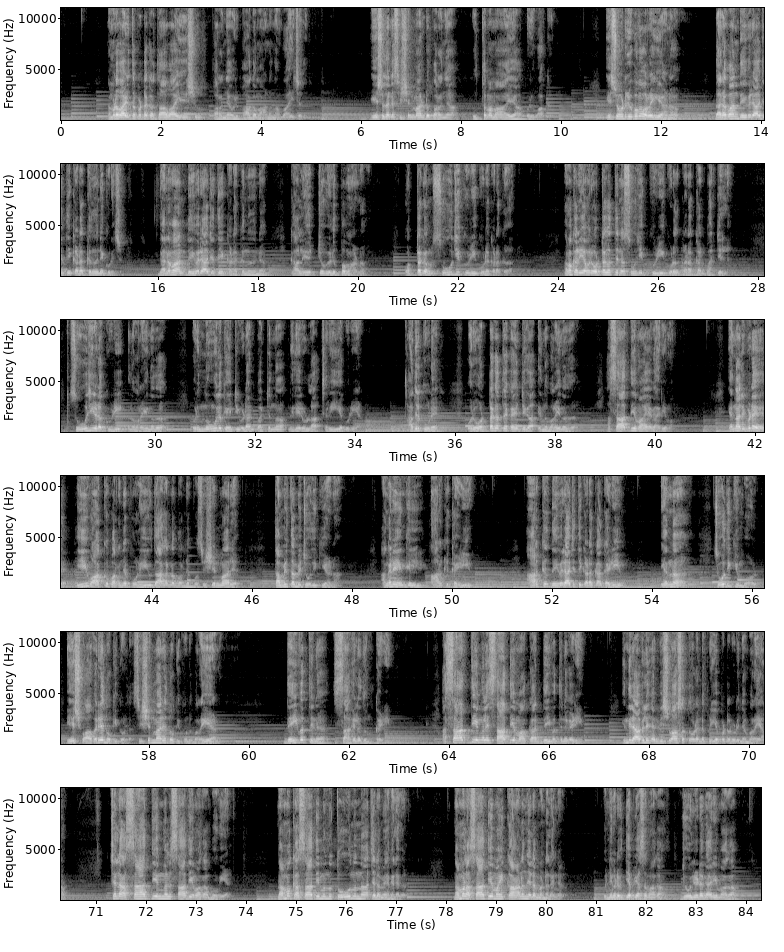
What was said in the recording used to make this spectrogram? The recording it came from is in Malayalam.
നമ്മുടെ വാഴ്ത്തപ്പെട്ട കർത്താവായ യേശു പറഞ്ഞ ഒരു ഭാഗമാണ് നാം വായിച്ചത്. യേശു തന്റെ ശിഷ്യന്മാരോട് പറഞ്ഞ ഉത്തമമായ ഒരു വാക്ക്. യേശുവോട് രൂപമ പറയുകയാണ് ധനവാൻ ദൈവരാജ്യത്തെ കടക്കുന്നതിനെക്കുറിച്ച്. ധനവാൻ ദൈവരാജ്യത്തെ കടക്കുന്നതിന് കാൾ ഏറ്റവും എളുപ്പമാണ് ഒട്ടകം സൂചിക്കുഴി കൂടെ കടക്കുക. നമുക്കറിയാം ഒരു ഒട്ടകത്തിന് സൂചിക്കുഴി കൂടെ കടക്കാൻ പറ്റില്ല. സൂചിയുടെ കുഴി എന്ന് പറയുന്നത് ഒരു നൂൽ കയറ്റി വിടാൻ പറ്റുന്ന നിലയിലുള്ള ചെറിയ കുഴിയാണ്. അതിൽ കൂടെ ഒരു ഒട്ടകത്തെ കയറ്റുക എന്ന് പറയുന്നത് അസാധ്യമായ കാര്യമാണ്. എന്നാൽ ഇവിടെ ഈ വാക്ക് പറഞ്ഞപ്പോൾ ഈ ഉദാഹരണം പറഞ്ഞപ്പോൾ ശിഷ്യന്മാർ തമ്മിൽ തമ്മിൽ ചോദിക്കുകയാണ് അങ്ങനെയെങ്കിൽ ആർക്ക് കഴിയും? ആർക്ക് ദൈവരാജ്യത്തിൽ കടക്കാൻ കഴിയും? എന്ന് ചോദിക്കുമ്പോൾ യേശു അവരെ നോക്കിക്കൊണ്ട് ശിഷ്യന്മാരെ നോക്കിക്കൊണ്ട് പറയുകയാണ് ദൈവത്തിന് സകലതും കഴിയും. അസാധ്യങ്ങളെ സാധ്യമാക്കാൻ ദൈവത്തിന് കഴിയും. ഇന്ന് രാവിലെ ഞാൻ വിശ്വാസത്തോടെ എന്റെ പ്രിയപ്പെട്ടവരോട് ഞാൻ പറയാം ചില അസാധ്യങ്ങൾ സാധ്യമാകാൻ പോവുകയാണ്. നമുക്ക് അസാധ്യമെന്ന് തോന്നുന്ന ചില മേഖലകൾ നമ്മൾ അസാധ്യമായി കാണുന്ന ചില മണ്ഡലങ്ങൾ കുഞ്ഞുങ്ങളുടെ വിദ്യാഭ്യാസമാകാം ജോലിയുടെ കാര്യമാകാം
